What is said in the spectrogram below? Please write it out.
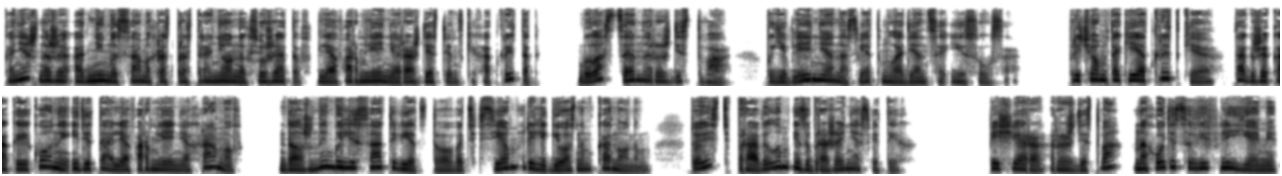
Конечно же, одним из самых распространенных сюжетов для оформления рождественских открыток была сцена Рождества, появление на свет младенца Иисуса. Причем такие открытки, так же как и иконы и детали оформления храмов, должны были соответствовать всем религиозным канонам, то есть правилам изображения святых. Пещера Рождества находится в Вифлееме,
